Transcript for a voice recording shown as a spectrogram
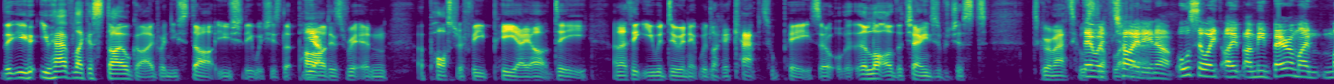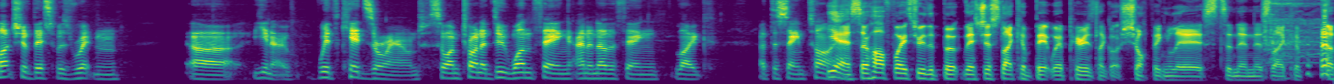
That you you have like a style guide when you start usually, which is that pard Yeah. is written apostrophe p a r d, and I think you were doing it with like a capital P. So a lot of the changes were just grammatical. they were stuff like tidying up. Also, I, I I mean, bear in mind, much of this was written, uh, you know, with kids around. So I'm trying to do one thing and another thing like at the same time. Yeah, so halfway through the book, there's just like a bit where Pyrion's like got shopping list, and then there's like a, a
